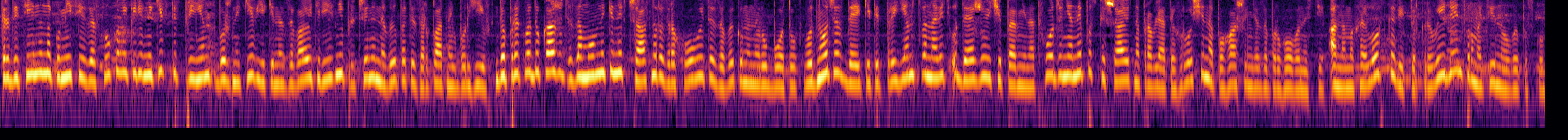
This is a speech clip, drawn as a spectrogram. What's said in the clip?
Традиційно на комісії заслухали керівників підприємств боржників, які називають різні причини невиплати зарплатних боргів. До прикладу кажуть, замовники невчасно розраховуються за виконану роботу. Водночас деякі підприємства, навіть одержуючи певні надходження, не поспішають направляти гроші на погашення заборгованості. Анна Михайловська, Віктор Кривий для інформаційного випуску.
